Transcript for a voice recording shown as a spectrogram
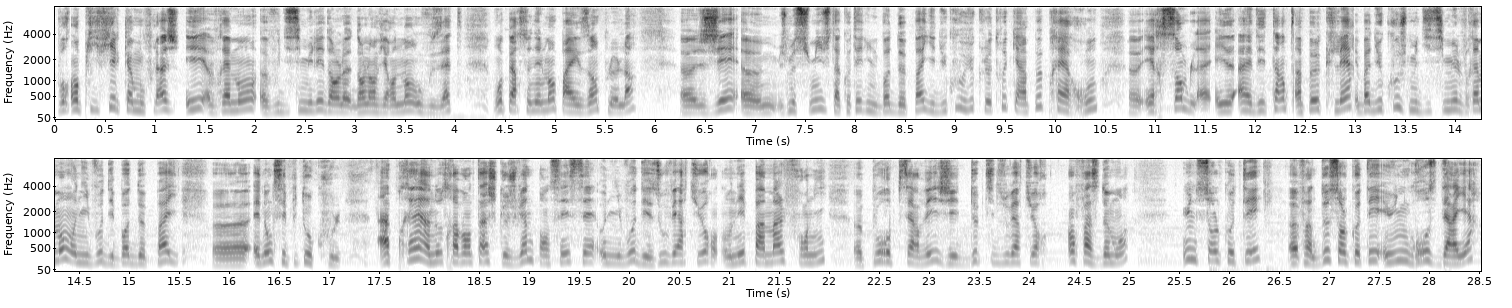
pour amplifier le camouflage et vraiment euh, vous dissimuler dans l'environnement où vous êtes. Moi personnellement, par exemple, là, euh, euh, je me suis mis juste à côté d'une boîte de paille et du coup, vu que le truc est un peu près rond et ressemble à, des teintes un peu claires, et bah du coup, je me dissimule vraiment au niveau des boîtes de paille et donc c'est plutôt cool. Après, un autre avantage que je viens de penser, c'est au niveau des ouvertures. On est pas mal fourni pour observer. J'ai deux petites ouvertures en face de moi une sur le côté, euh, enfin deux sur le côté et une grosse derrière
